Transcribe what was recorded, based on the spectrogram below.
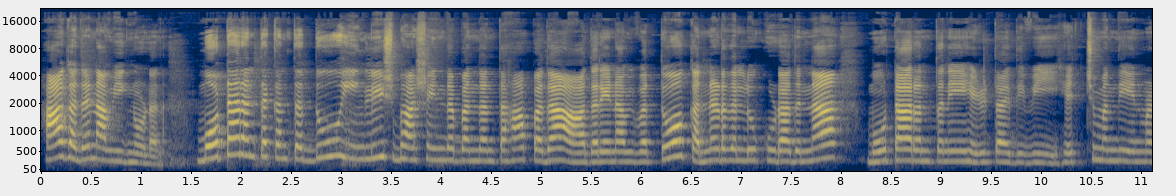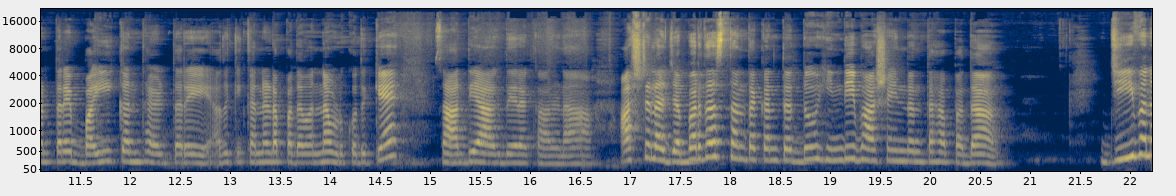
ಹಾಗಾದರೆ ನಾವು ಈಗ ನೋಡೋಣ. ಮೋಟಾರ್ ಅಂತಕ್ಕಂಥದ್ದು ಇಂಗ್ಲಿಷ್ ಭಾಷೆಯಿಂದ ಬಂದಂತಹ ಪದ. ಆದರೆ ನಾವಿವತ್ತು ಕನ್ನಡದಲ್ಲೂ ಕೂಡ ಅದನ್ನು ಮೋಟಾರ್ ಅಂತಲೇ ಹೇಳ್ತಾ ಇದ್ದೀವಿ. ಹೆಚ್ಚು ಮಂದಿ ಏನು ಮಾಡ್ತಾರೆ? ಬೈಕ್ ಅಂತ ಹೇಳ್ತಾರೆ. ಅದಕ್ಕೆ ಕನ್ನಡ ಪದವನ್ನು ಹುಡ್ಕೋದಕ್ಕೆ ಸಾಧ್ಯ ಆಗದೇ ಇರೋ ಕಾರಣ. ಅಷ್ಟೆಲ್ಲ, ಜಬರ್ದಸ್ತ್ ಅಂತಕ್ಕಂಥದ್ದು ಹಿಂದಿ ಭಾಷೆಯಿಂದಂತಹ ಪದ. ಜೀವನ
